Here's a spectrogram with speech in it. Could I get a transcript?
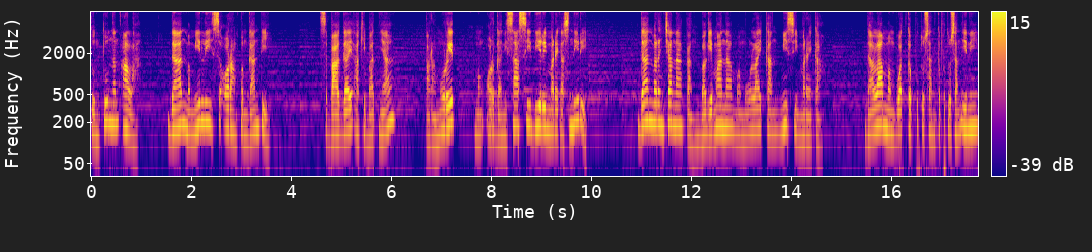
tuntunan Allah dan memilih seorang pengganti. Sebagai akibatnya, para murid mengorganisasi diri mereka sendiri dan merencanakan bagaimana memulaikan misi mereka. Dalam membuat keputusan-keputusan ini,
